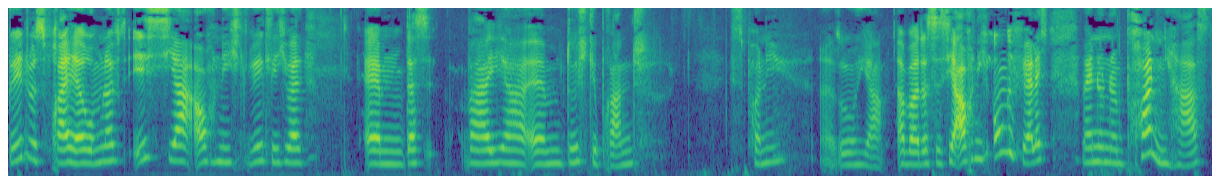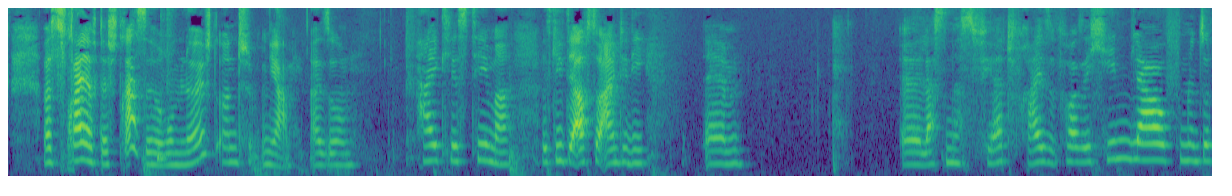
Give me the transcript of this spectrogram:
Bild, was frei herumläuft, ist ja auch nicht wirklich, weil ähm, das war ja ähm, durchgebrannt. Das Pony. Also ja, aber das ist ja auch nicht ungefährlich, wenn du einen Pony hast, was frei auf der Straße herumläuft. Und ja, also heikles Thema. Es gibt ja auch so eine, die ähm, äh, lassen das Pferd frei vor sich hinlaufen und so.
